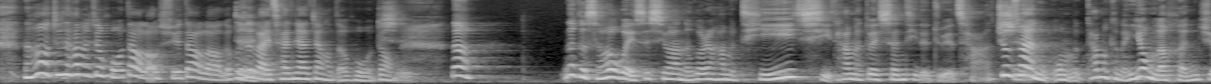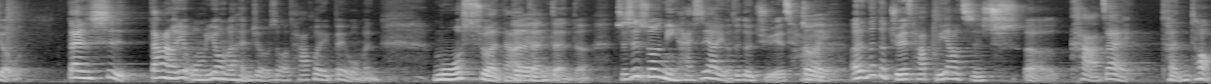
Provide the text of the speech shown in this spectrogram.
然后就是他们就活到老学到老的，或者来参加这样的活动，那。那个时候我也是希望能够让他们提起他们对身体的觉察，就算我们他们可能用了很久，但是当然用我们用了很久的时候，它会被我们磨损啊等等的，只是说你还是要有这个觉察，对，而那个觉察不要只呃卡在疼痛，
